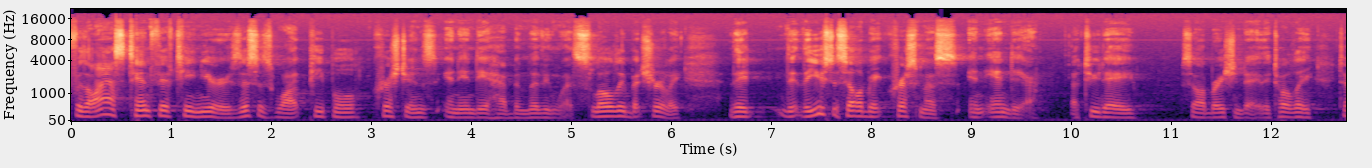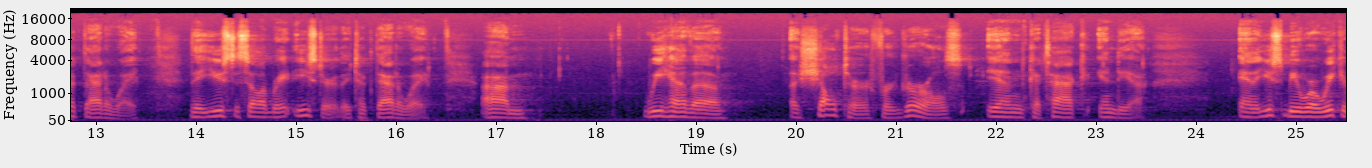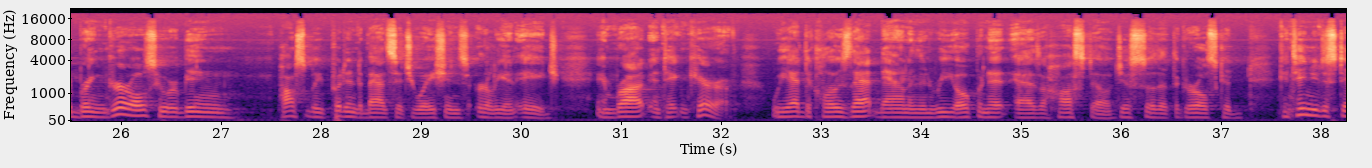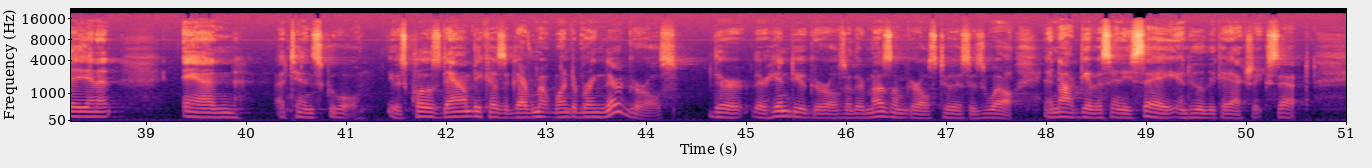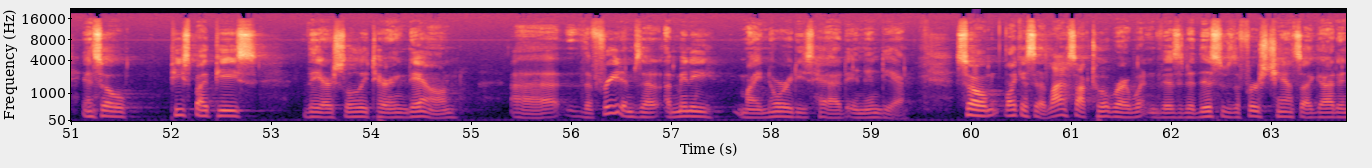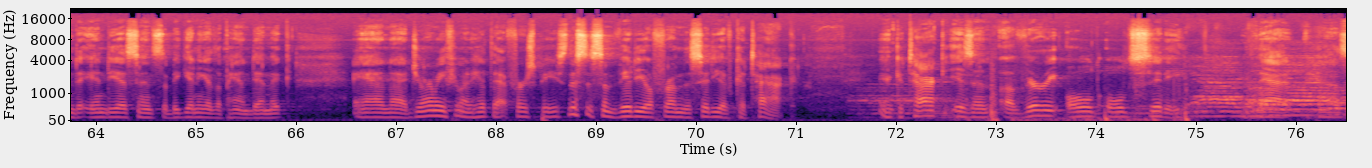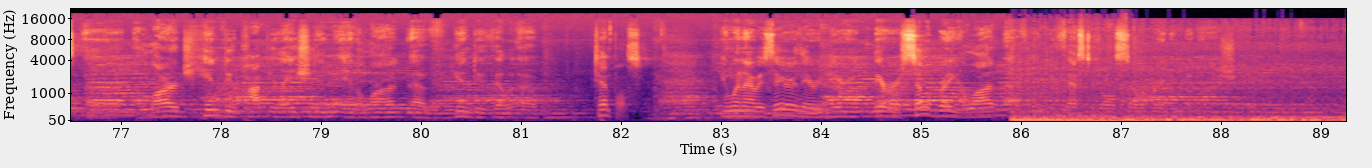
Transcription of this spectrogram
for the last 10, 15 years, this is what people, Christians in India, have been living with, slowly but surely. They, they used to celebrate Christmas in India, a two day celebration day. They totally took that away. They used to celebrate Easter. They took that away. Um, we have a, a shelter for girls in Cuttack, India. And it used to be where we could bring girls who were being possibly put into bad situations early in age and brought and taken care of. We had to close that down and then reopen it as a hostel just so that the girls could continue to stay in it and attend school. It was closed down because the government wanted to bring their girls, their, their Hindu girls or their Muslim girls to us as well, and not give us any say in who we could actually accept. And so, piece by piece, they are slowly tearing down uh, the freedoms that many minorities had in India. So, like I said, last October I went and visited. This was the first chance I got into India since the beginning of the pandemic. And uh, Jeremy, if you want to hit that first piece, this is some video from the city of Cuttack. And Cuttack is an, a very old, old city that has a, a large Hindu population and a lot of Hindu uh, temples. And when I was there, they were, doing, they were celebrating a lot of festivals celebrating Ganesh.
